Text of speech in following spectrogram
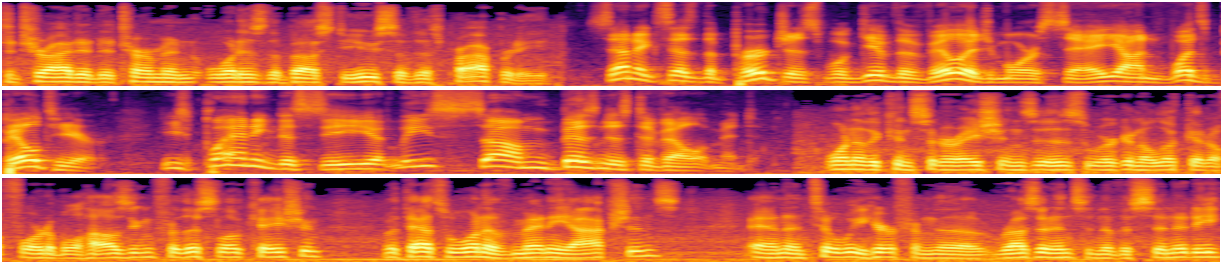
to try to determine what is the best use of this property. Senak says the purchase will give the village more say on what's built here. He's planning to see at least some business development. One of the considerations is we're going to look at affordable housing for this location, but that's one of many options. And until we hear from the residents in the vicinity,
